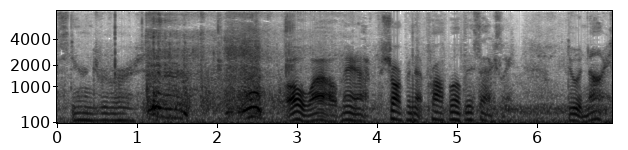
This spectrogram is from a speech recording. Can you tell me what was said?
Steering's reversed. Oh wow, man! I sharpened that prop up. It's actually doing nice.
